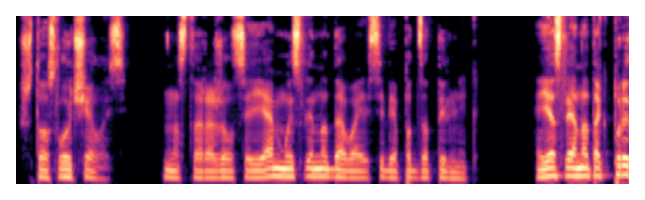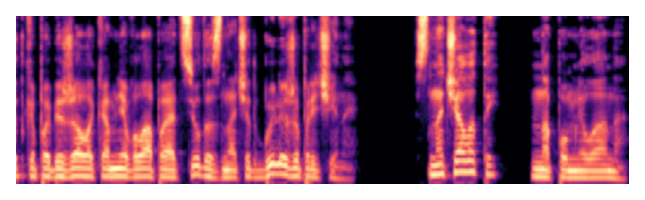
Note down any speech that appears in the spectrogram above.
«Что случилось?» Насторожился я, мысленно давая себе подзатыльник. Если она так прытко побежала ко мне в лапы отсюда, значит, были же причины. «Сначала ты», — напомнила она.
